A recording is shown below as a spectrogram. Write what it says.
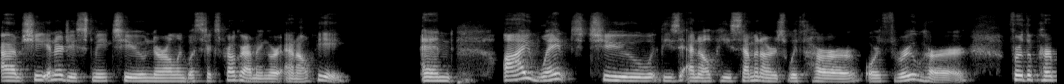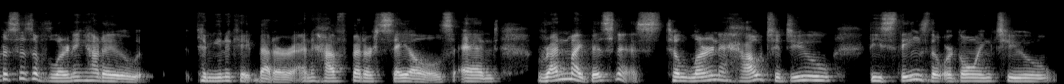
um, she introduced me to neuro linguistics programming or NLP. And I went to these NLP seminars with her or through her for the purposes of learning how to communicate better and have better sales and run my business to learn how to do these things that were going to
